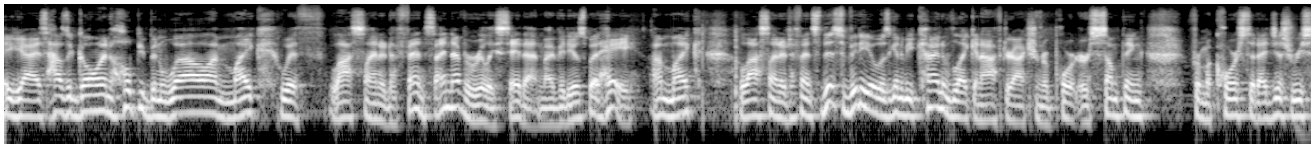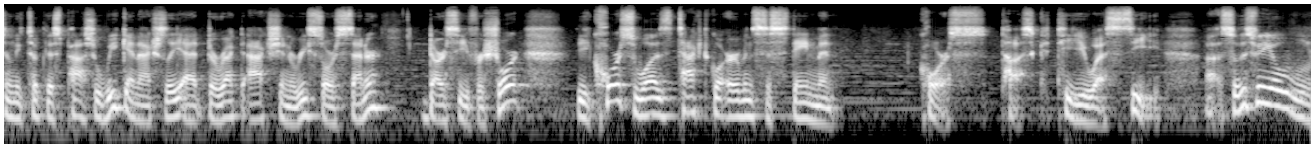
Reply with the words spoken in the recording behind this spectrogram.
Hey guys, how's it going? Hope you've been well. I'm Mike with Last Line of Defense. I never really say that in my videos, but hey, I'm Mike, Last Line of Defense. This video is going to be kind of like an after action report or something from a course that I just recently took this past weekend actually at Direct Action Resource Center, Darcy for short. The course was Tactical Urban Sustainment course, TUSC, T-U-S-C. Uh, so this video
